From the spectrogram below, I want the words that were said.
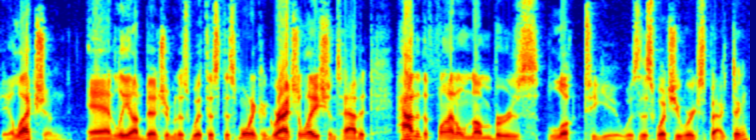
election. And Leon Benjamin is with us this morning. Congratulations! How did how did the final numbers look to you? Was this what you were expecting?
